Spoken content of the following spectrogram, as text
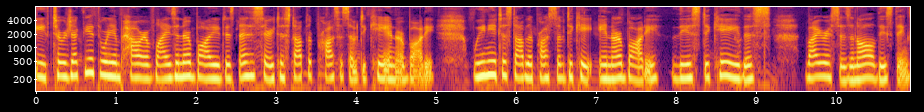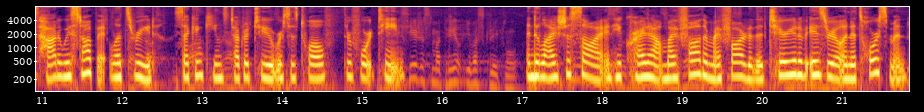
Eighth, to reject the authority and power of lies in our body, it is necessary to stop the process of decay in our body. We need to stop the process of decay in our body. This decay, this viruses, and all these things. How do we stop it? Let's read 2 Kings chapter 2 verses 12 through 14. And Elisha saw it and he cried out, "My father, my father, the chariot of Israel and its horsemen."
